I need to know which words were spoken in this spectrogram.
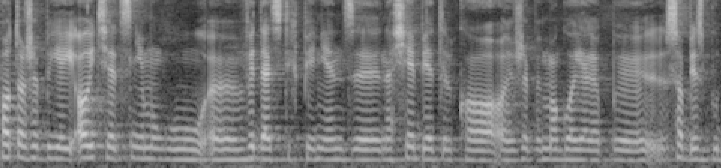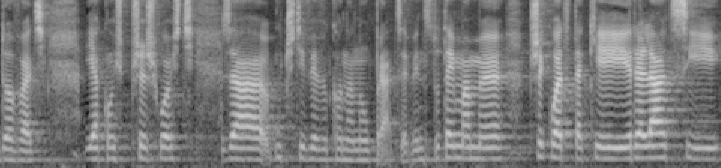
Po to, żeby jej ojciec nie mógł e, wydać tych pieniędzy na siebie, tylko żeby mogła jakby sobie zbudować jakąś przyszłość za uczciwie wykonaną pracę. Więc tutaj mamy przykład takiej relacji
